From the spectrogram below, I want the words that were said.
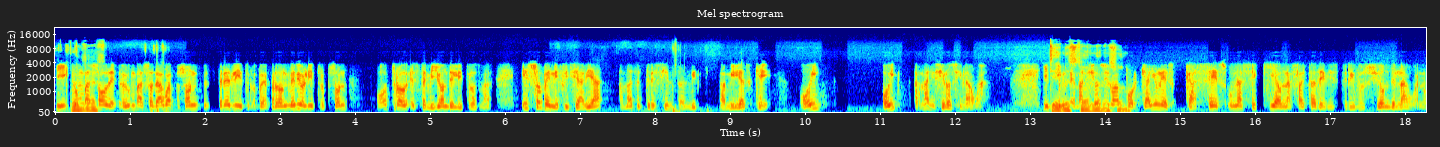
Y pues un vaso de un vaso de agua pues son 3 litros, perdón, medio litro, pues son otro este millón de litros más. Eso beneficiaría a más de 300 mil familias que hoy hoy amanecieron sin agua. Y, y amanecieron sin agua porque hay una escasez, una sequía, una falta de distribución del agua, ¿no?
